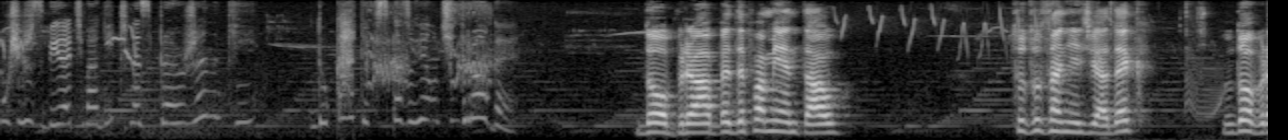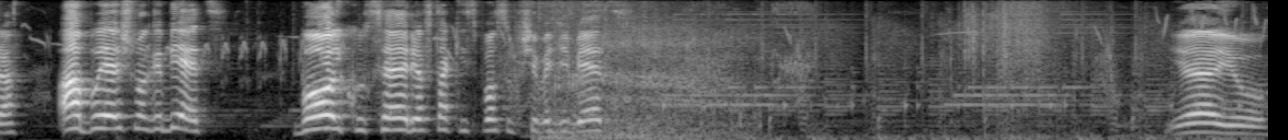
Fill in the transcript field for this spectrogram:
musisz zbierać magiczne sprężynki. Dukaty wskazują ci drogę. Dobra, będę pamiętał. Co to za niedźwiadek? No dobra. A, bo ja już mogę biec. Bojku, serio, w taki sposób się będzie biec? Jeju.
